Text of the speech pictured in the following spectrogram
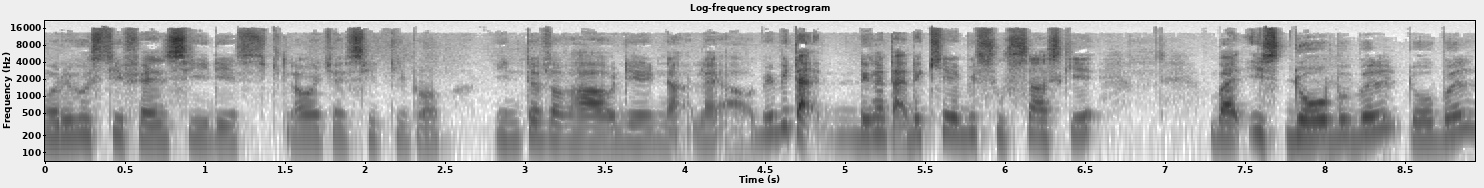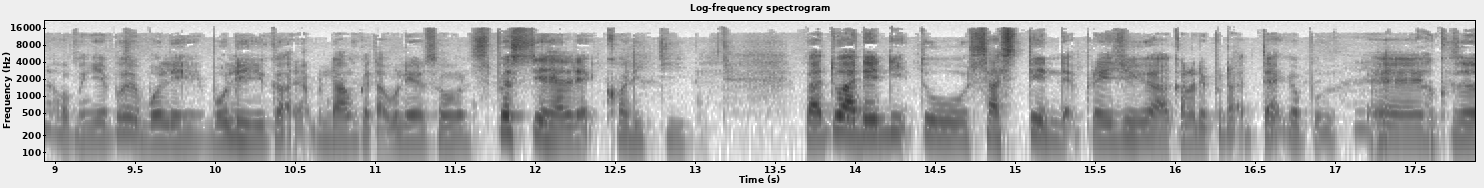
Mourinho still fancy this lawan Chelsea team bro. In terms of how dia nak like out. Maybe tak dengan tak ada kill lebih susah sikit. But it's doable, doable. Orang panggil apa? Boleh, boleh juga nak menang ke tak boleh. So Spurs still have that quality. But tu ada need to sustain that pressure lah kalau dia pun nak attack ke apa. And Aku rasa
